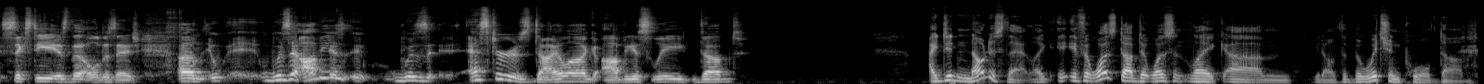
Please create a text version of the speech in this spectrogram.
60 is the oldest age. Um was it obvious was Esther's dialogue obviously dubbed? I didn't notice that. Like, if it was dubbed, it wasn't like um, you know the Bewitching Pool dubbed.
